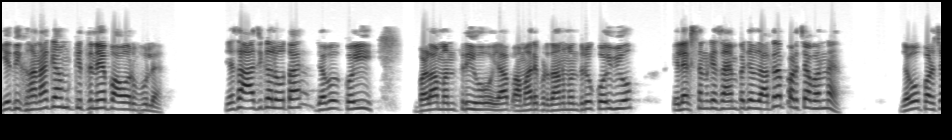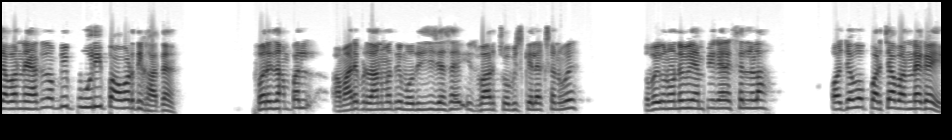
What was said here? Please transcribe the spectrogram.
ये दिखाना कि हम कितने पावरफुल हैं। जैसा आजकल होता है, जब कोई बड़ा मंत्री हो या हमारे प्रधानमंत्री हो, कोई भी हो इलेक्शन के टाइम पर जब जाते हैं ना पर्चा भरना, जब वो पर्चा भरने जाते हैं तो अपनी पूरी पावर दिखाते हैं। फॉर एग्ज़ाम्पल हमारे प्रधानमंत्री मोदी जी जैसे इस बार चौबीस के इलेक्शन हुए तो भाई उन्होंने भी एमपी का इलेक्शन लड़ा। और जब वो पर्चा भरने गए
